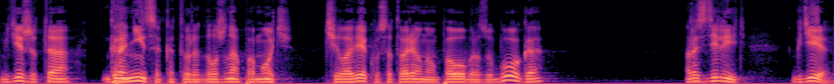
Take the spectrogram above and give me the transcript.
Где же та граница, которая должна помочь человеку, сотворенному по образу Бога, разделить, где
